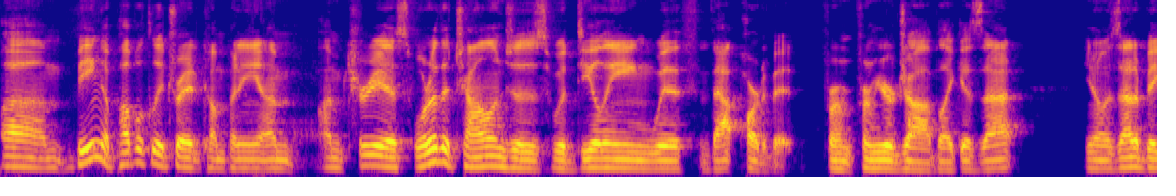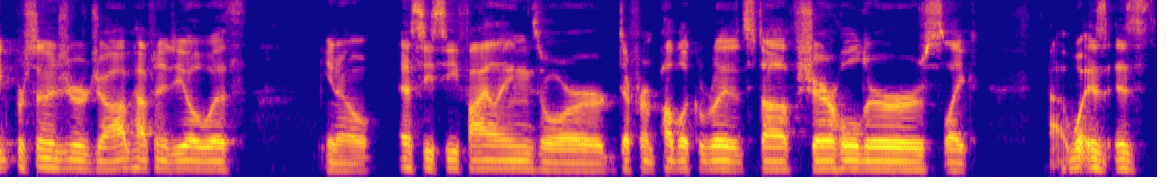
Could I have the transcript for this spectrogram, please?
um, being a publicly traded company, I'm I'm curious. What are the challenges with dealing with that part of it from from your job? Like, is that you know is that a big percentage of your job having to deal with you know SEC filings or different public related stuff, shareholders? Like, uh, what is is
